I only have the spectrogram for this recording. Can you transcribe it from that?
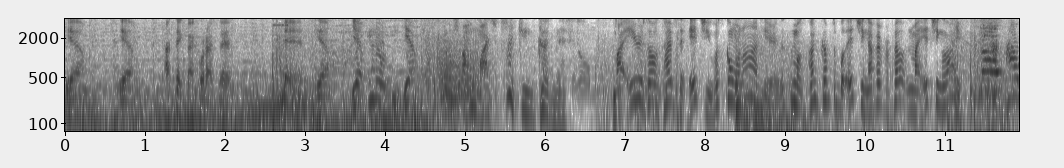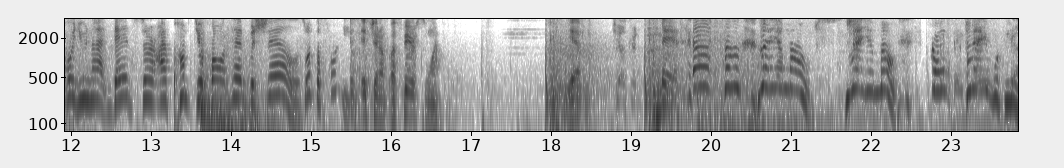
Yeah. Yeah. I take back what I said. Dead. Yep. Yep. Milton. Yep. Oh my freaking goodness. My ears all types of itchy. What's going on here? This is the most uncomfortable itching I've ever felt in my itching life. No! How are you not dead, sir? I pumped your bald head with shells. What the fuck? Just itching up a fierce one. Yep. Dead. Lay him out. Lay him out. Don't play with me.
